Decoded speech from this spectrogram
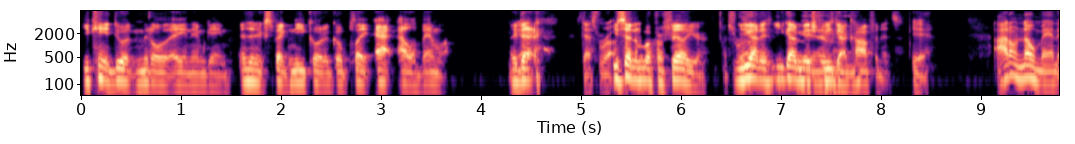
you can't do it in the middle of the A and M game and then expect Nico to go play at Alabama like Yeah. that. that's rough. You set him up for failure. That's You got to you got to make Yeah, sure he's got confidence. Yeah. I don't know, man.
